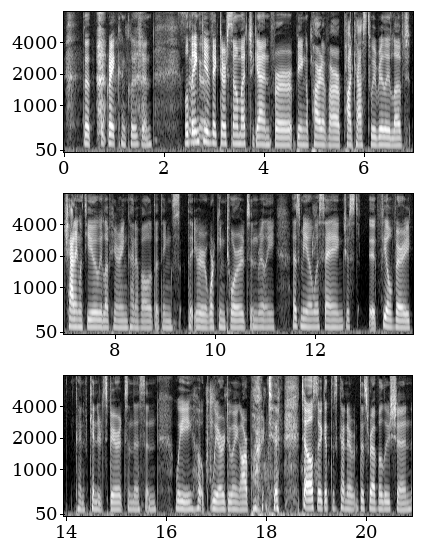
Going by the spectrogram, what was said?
That's a great conclusion. Well, So thank you. Victor, so much again for being a part of our podcast. We really loved chatting with you. We love hearing kind of all of the things that you're working towards. And really, as Mia was saying, just it feel very kind of kindred spirits in this. And we hope we are doing our part to, to also get this kind of this revolution,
